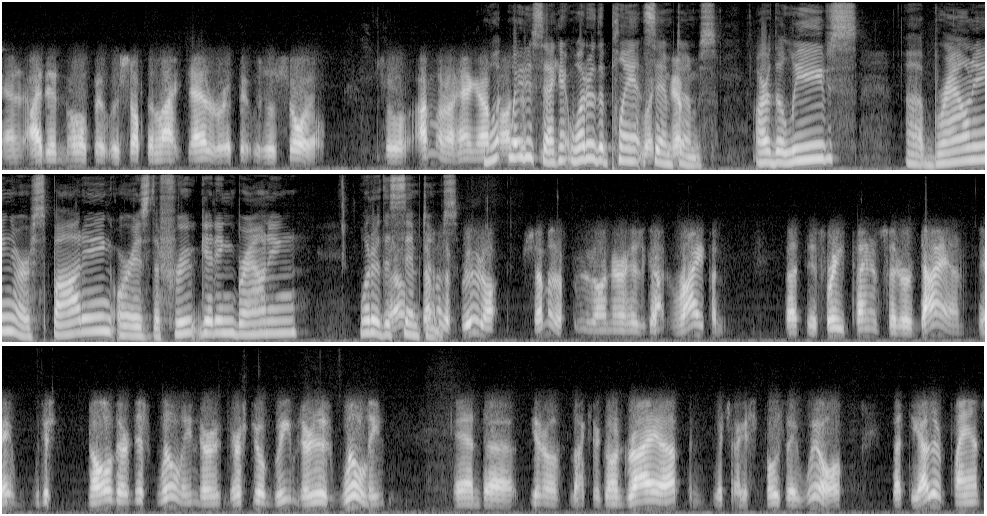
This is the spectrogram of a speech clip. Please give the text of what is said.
and I didn't know if it was something like that or if it was the soil. So I'm going to hang up. What, wait a second. What are the plant symptoms? Are the leaves uh, browning or spotting, or is the fruit getting browning? What are the Well, symptoms? Some of the fruit, on, some of the fruit on there has gotten ripened, but the three plants that are dying, they just no, they're just wilting. They're they're still green. They're just wilting, and uh, you know, like they're going to dry up, and which I suppose they will. But the other plants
